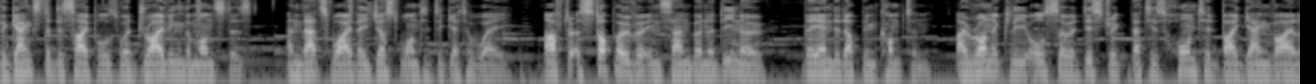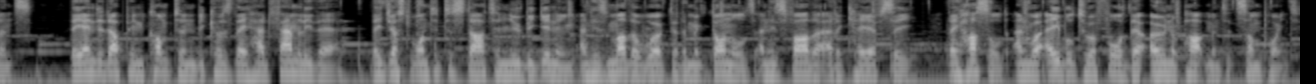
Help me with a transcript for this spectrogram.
The gangster disciples were driving the monsters, and that's why they just wanted to get away. After a stopover in San Bernardino, they ended up in Compton, ironically also a district that is haunted by gang violence. They ended up in Compton because they had family there. They just wanted to start a new beginning, and his mother worked at a McDonald's and his father at a KFC. They hustled and were able to afford their own apartment at some point.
